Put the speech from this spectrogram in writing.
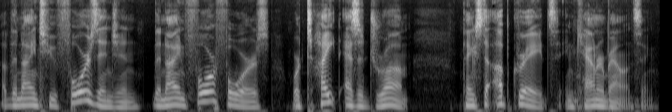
of the 924's engine, the 944s were tight as a drum thanks to upgrades in counterbalancing.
